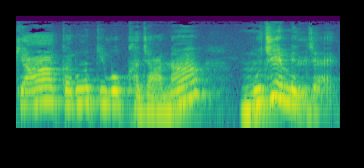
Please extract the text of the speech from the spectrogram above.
क्या करूँ कि वो खजाना मुझे मिल जाए।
